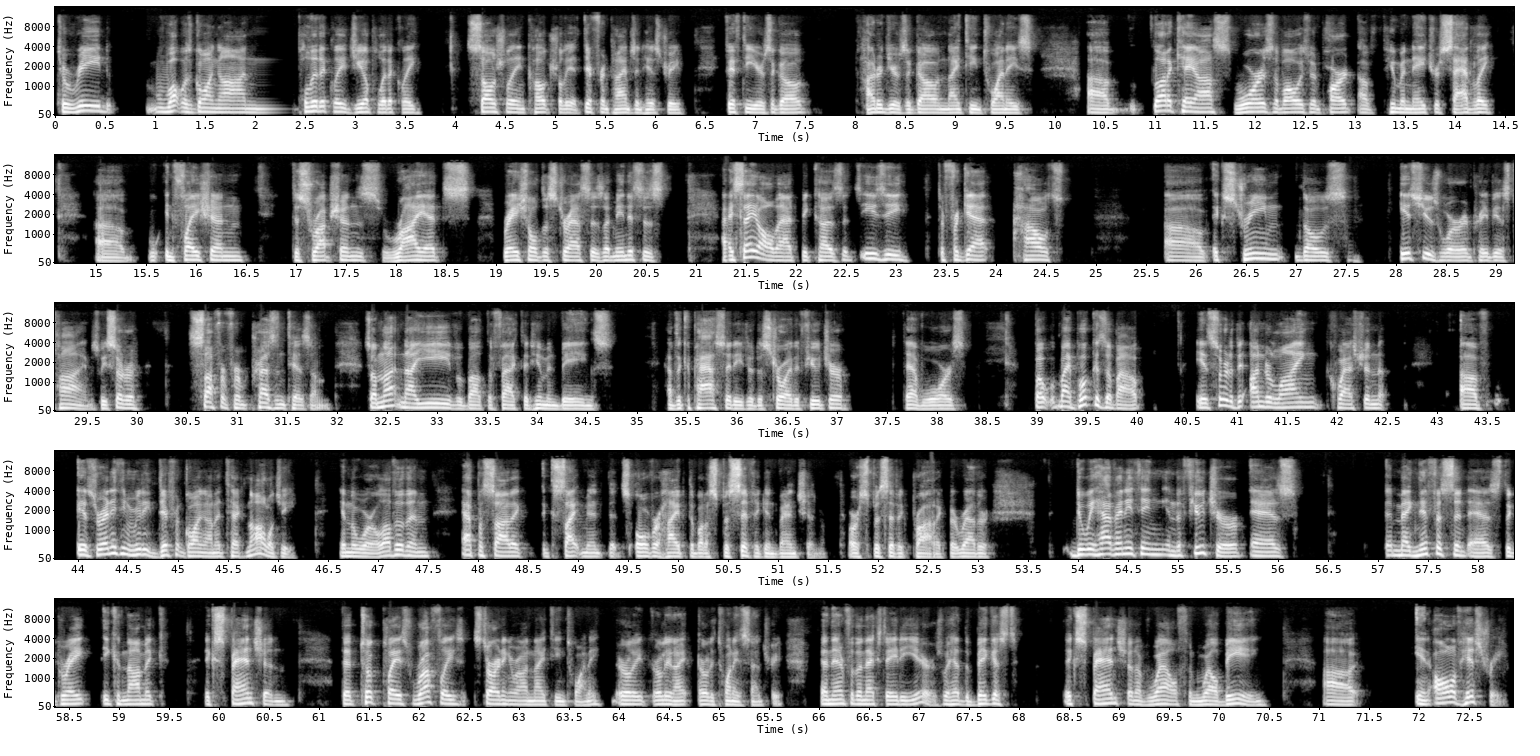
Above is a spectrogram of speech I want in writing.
to read what was going on politically, geopolitically, socially, and culturally at different times in history 50 years ago, 100 years ago, 1920s. Uh, a lot of chaos. Wars have always been part of human nature, sadly. Uh, inflation, disruptions, riots, racial distresses. I mean, this is, I say all that because it's easy to forget how uh, extreme those issues were in previous times. We sort of suffer from presentism. So I'm not naive about the fact that human beings have the capacity to destroy the future, to have wars. But what my book is about is sort of the underlying question of is there anything really different going on in technology in the world other than episodic excitement that's overhyped about a specific invention or a specific product, but rather, do we have anything in the future as magnificent as the great economic expansion that took place roughly starting around 1920, early early early 20th century, and then for the next 80 years, we had the biggest expansion of wealth and well-being uh, in all of history,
